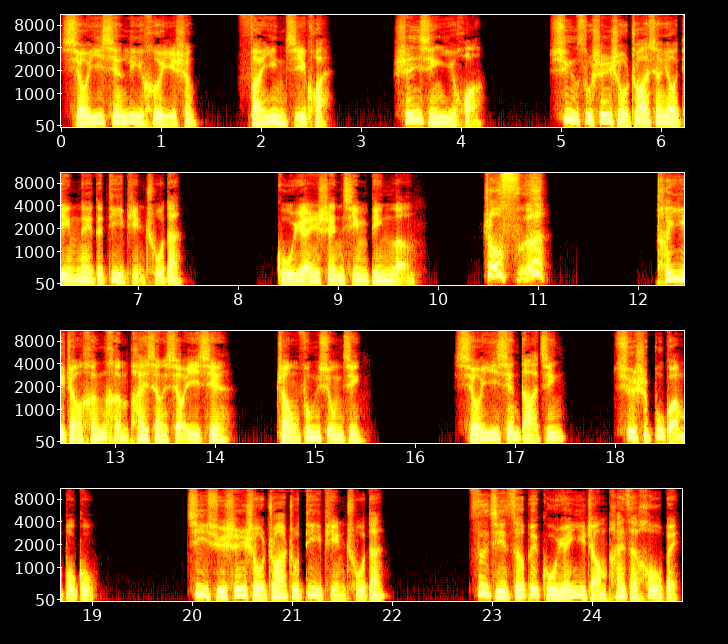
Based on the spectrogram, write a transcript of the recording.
小医仙厉喝一声，反应极快，身形一晃，迅速伸手抓向要鼎内的地品除丹。古元神情冰冷，找死！他一掌狠狠拍向小医仙，掌风雄劲。小医仙大惊，却是不管不顾，继续伸手抓住地品除丹，自己则被古元一掌拍在后背，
